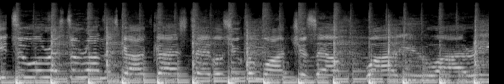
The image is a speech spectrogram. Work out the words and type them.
take you to a restaurant that's got glass tables. You can watch yourself while you are eating.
